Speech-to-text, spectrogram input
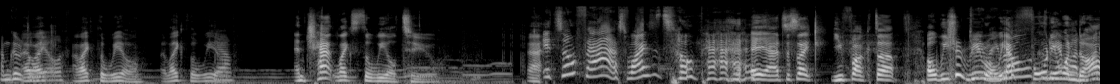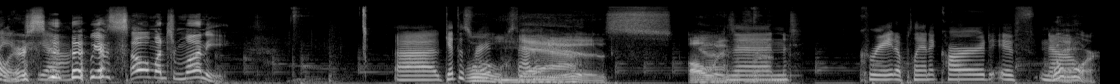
I'm good with I the like wheel. I like the wheel. I like the wheel. Yeah. And chat likes the wheel too. Ah. It's so fast. Why is it so bad? Hey, yeah, it's just like you fucked up. Oh, we should reroll. We have we have forty-one dollars. Yeah. we have so much money. Uh, get this right. Ooh, Just add it. yeah. He is always And then- friend. Create a planet card if no. One more.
